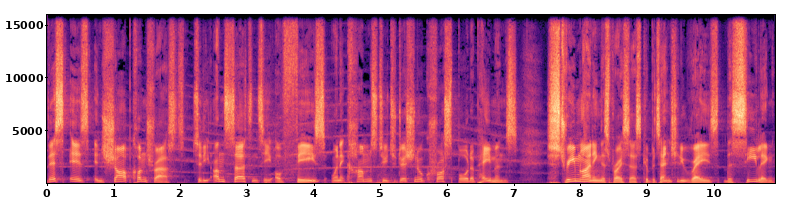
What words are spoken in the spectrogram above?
This is in sharp contrast to the uncertainty of fees when it comes to traditional cross border payments. Streamlining this process could potentially raise the ceiling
